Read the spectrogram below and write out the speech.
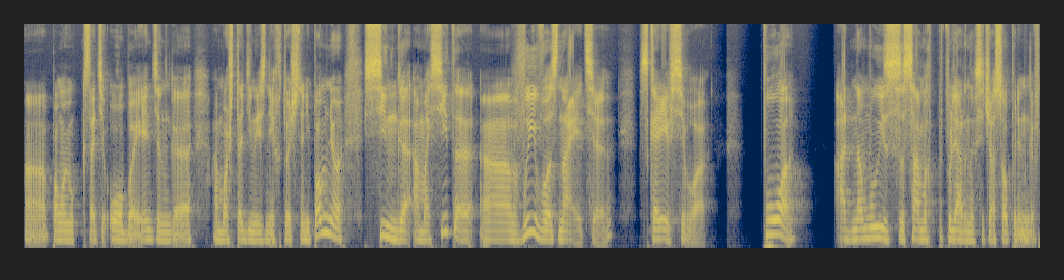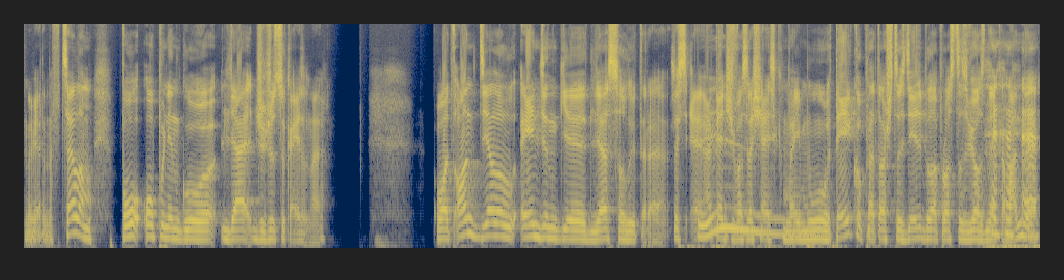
э, по-моему, кстати, оба эндинга, а может, один из них, точно не помню, Синга Амасита, э, вы его знаете, скорее всего, по одному из самых популярных сейчас опенингов, наверное, в целом, по опенингу для Джуджутсу Кайзена. Вот, он делал эндинги для Солитера. То есть, э, опять же, возвращаясь к моему тейку про то, что здесь была просто звездная команда,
